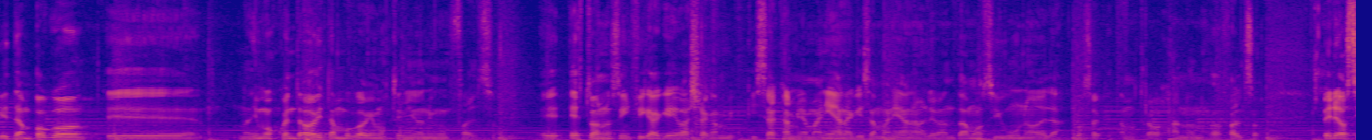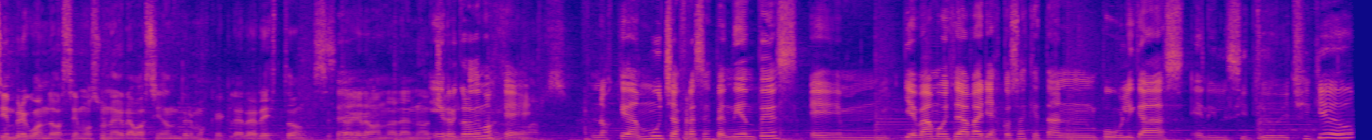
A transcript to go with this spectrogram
que tampoco eh, nos dimos cuenta hoy, tampoco habíamos tenido ningún falso. Eh, esto no significa que vaya a cambiar, quizás cambie mañana, quizás mañana nos levantamos y una de las cosas que estamos trabajando nos da falso. Pero siempre cuando hacemos una grabación tenemos que aclarar esto, se está grabando a la noche. Y recordemos que nos quedan muchas frases pendientes, em, llevamos ya varias cosas que están publicadas en el sitio de Chequeado,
